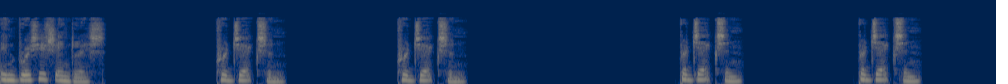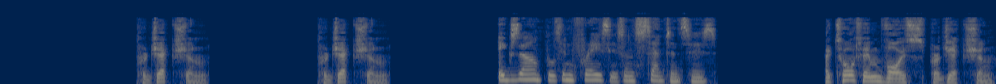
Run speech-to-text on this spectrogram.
In British English. Projection. Projection. projection, projection, projection, projection. Examples in phrases and sentences. I taught him voice projection.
